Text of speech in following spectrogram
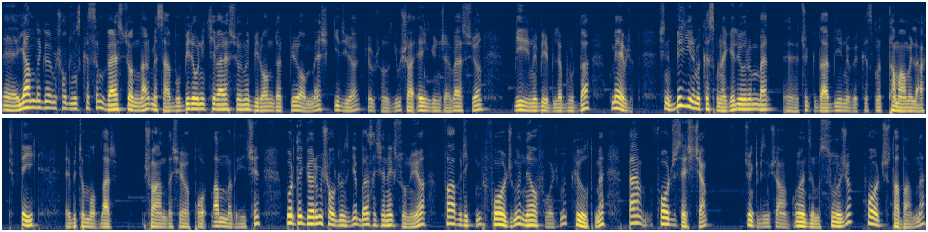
Ee, yanda görmüş olduğunuz kısım versiyonlar. Mesela bu 1.12 versiyonu 1.14, 1.15 gidiyor. Görmüş olduğunuz gibi şu an en güncel versiyon 1.21 bile burada mevcut. Şimdi 1.20 kısmına geliyorum ben. Ee, çünkü daha 1.21 kısmı tamamıyla aktif değil. Ee, bütün modlar şu anda şey portlanmadığı için. Burada görmüş olduğunuz gibi bana seçenek sunuyor. Fabric mi, Forge mu, Neo Forge mu, Quilt mi? Ben Forge'u seçeceğim. Çünkü bizim şu an oynadığımız sunucu Forge tabanlı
